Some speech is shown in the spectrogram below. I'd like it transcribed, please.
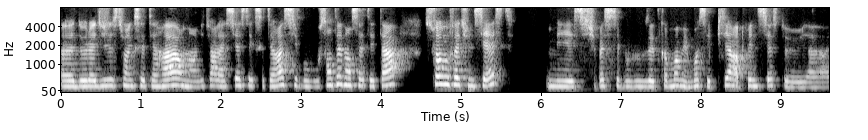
euh, de la digestion, etc. On a envie de faire la sieste, etc. Si vous vous sentez dans cet état, soit vous faites une sieste, mais je ne sais pas si vous êtes comme moi, mais moi c'est pire. Après une sieste, il n'y a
